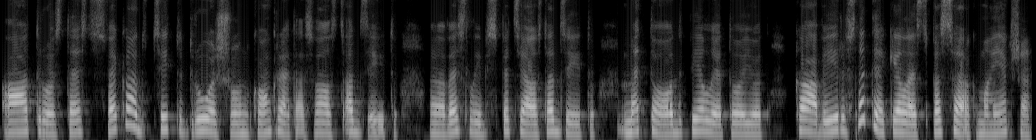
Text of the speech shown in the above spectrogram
ātros testus vai kādu citu drošu un konkrētās valsts atzītu, veselības speciālistu atzītu metodi, pielietojot, kā vīrus netiek ielaists pasākumā iekšā,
